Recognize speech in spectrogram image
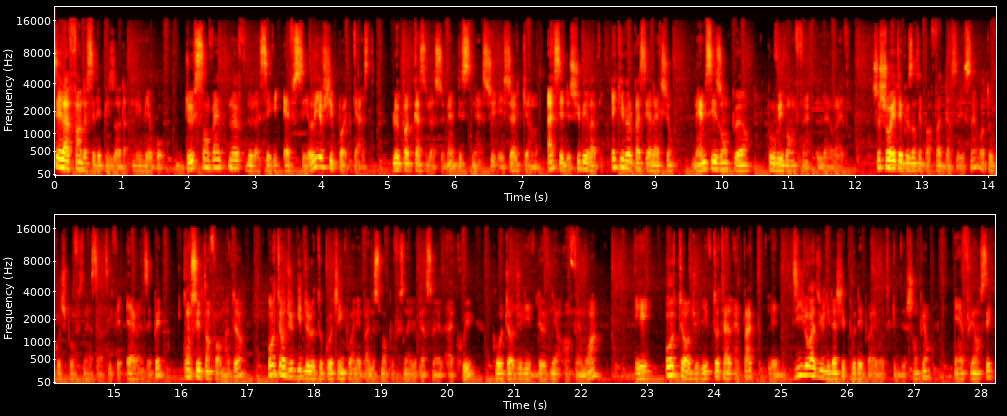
C'est la fin de cet épisode numéro 229 de la série FC Leadership Podcast, le podcast de la semaine destiné à ceux et celles qui en ont assez de subir la vie et qui veulent passer à l'action, même s'ils ont peur, pour vivre enfin leur rêve. Ce show a été présenté par Fad Darcélessin, votre coach professionnel certifié RNCP, consultant formateur, auteur du guide de l'auto-coaching pour un épanouissement professionnel et personnel accru, co-auteur du livre Devenir enfin moi, et auteur du livre Total Impact, les 10 lois du leadership pour déployer votre équipe de champions et influencer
